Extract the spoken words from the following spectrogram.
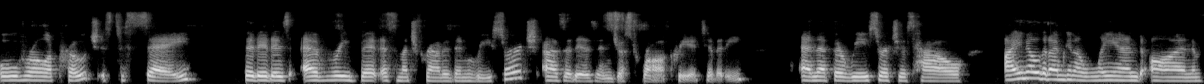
overall approach is to say that it is every bit as much grounded in research as it is in just raw creativity. And that the research is how I know that I'm going to land on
